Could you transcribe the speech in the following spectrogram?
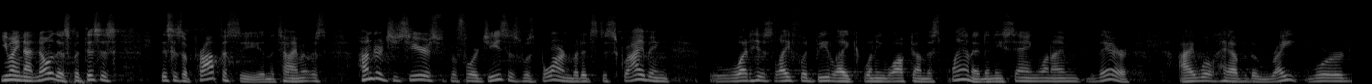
You might not know this, but this is, this is a prophecy in the time. It was hundreds of years before Jesus was born, but it's describing what his life would be like when he walked on this planet. And he's saying, When I'm there, I will have the right word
